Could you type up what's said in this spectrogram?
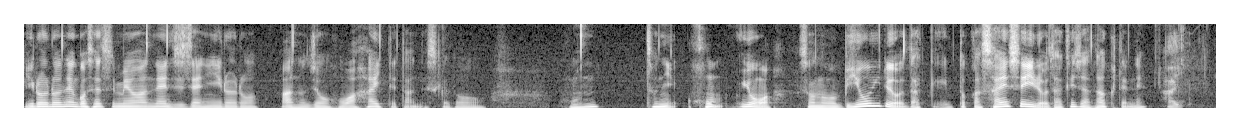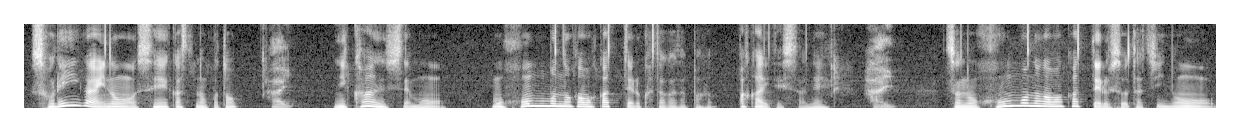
いろいろねご説明はね事前にいろいろあの情報は入ってたんですけど本当にほん要はその美容医療だけとか再生医療だけじゃなくてねはいそれ以外の生活のことはいに関してももう本物が分かってる方々ばばかりでしたね。はいその本物が分かってる人たちの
